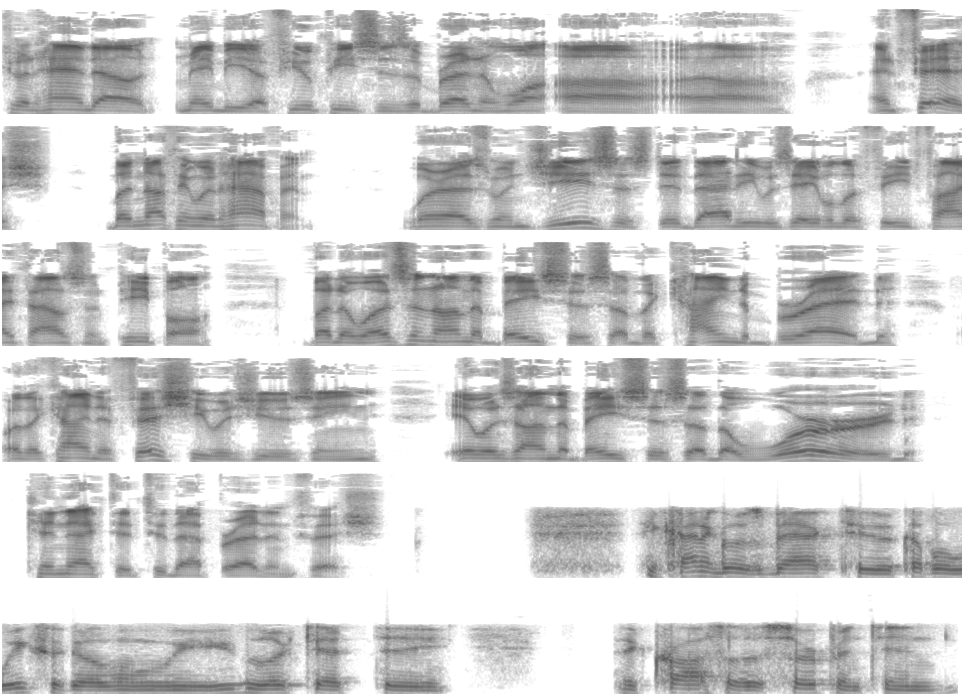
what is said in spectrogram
could hand out maybe a few pieces of bread and uh, uh, and fish, but nothing would happen. Whereas when Jesus did that, he was able to feed 5,000 people, but it wasn't on the basis of the kind of bread or the kind of fish he was using. It was on the basis of the word connected to that bread and fish. Kind of goes back to a couple of weeks ago when we looked at the the cross of the serpent in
